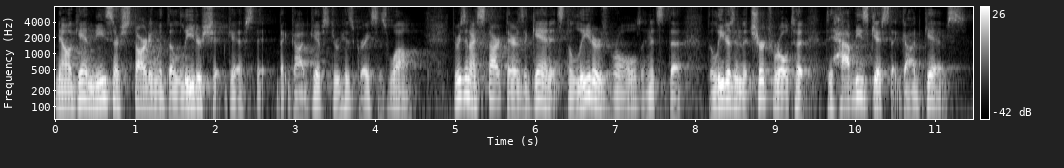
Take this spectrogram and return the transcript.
Now, again, these are starting with the leadership gifts that, that God gives through His grace as well. The reason I start there is, again, it's the leaders' roles and it's the, the leaders in the church role to, to have these gifts that God gives,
